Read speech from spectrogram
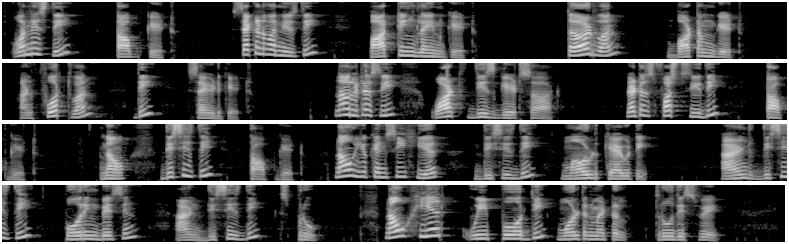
One is the top gate, second one is the parting line gate, third one bottom gate and fourth one the side gate. Now, let us see what these gates are. Let us first see the top gate. Now, this is the top gate. Now, you can see here this is the mould cavity and this is the pouring basin and this is the sprue. Now, here we pour the molten metal through this way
